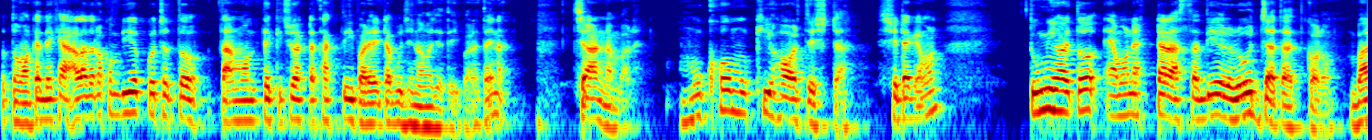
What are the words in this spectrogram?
তো তোমাকে দেখে আলাদা রকম বিহেভ করছে, তো তার মধ্যে কিছু একটা থাকতেই পারে, এটা বুঝে নেওয়া যেতেই পারে, তাই না? চার নাম্বার, মুখোমুখি হওয়ার চেষ্টা, সেটা কেমন? তুমি হয়তো এমন একটা রাস্তা দিয়ে রোজ যাতায়াত করো বা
